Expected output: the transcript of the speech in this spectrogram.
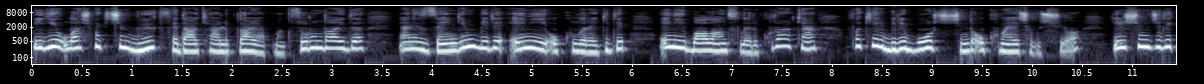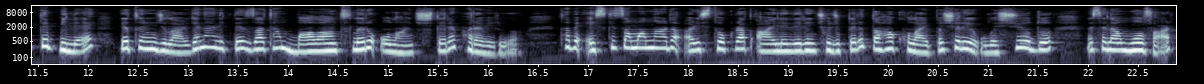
Bilgiye ulaşmak için büyük fedakarlıklar yapmak zorundaydı. Yani zengin biri en iyi okullara gidip en iyi bağlantıları kurarken fakir biri borç içinde okumaya çalışıyor. Girişimcilikte bile yatırımcılar genellikle zaten bağlantıları olan kişilere para veriyor. Tabi eski zamanlarda aristokrat ailelerin çocukları daha kolay başarıya ulaşıyordu. Mesela Mozart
